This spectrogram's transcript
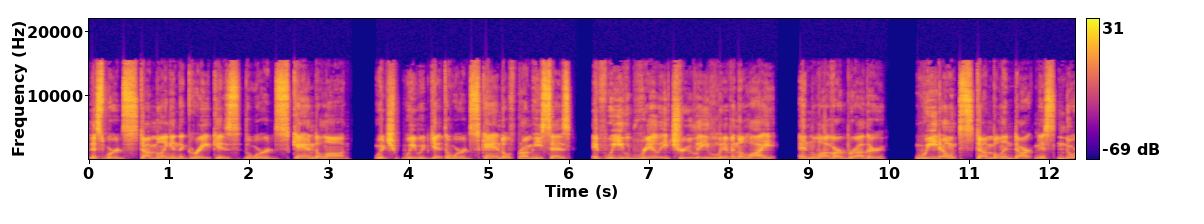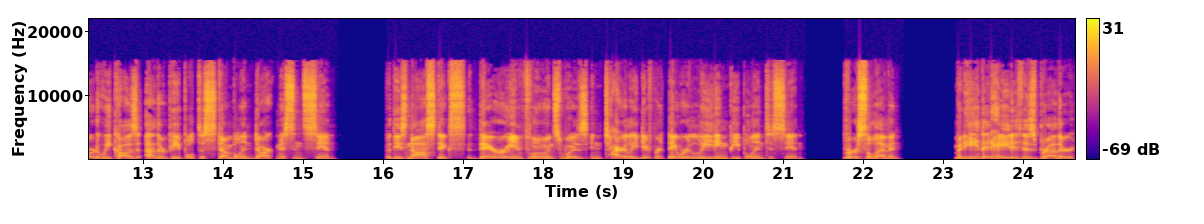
This word stumbling in the Greek is the word scandalon, which we would get the word scandal from. He says, if we really truly live in the light and love our brother, we don't stumble in darkness, nor do we cause other people to stumble in darkness and sin. But these Gnostics, their influence was entirely different. They were leading people into sin. Verse 11 But he that hateth his brother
